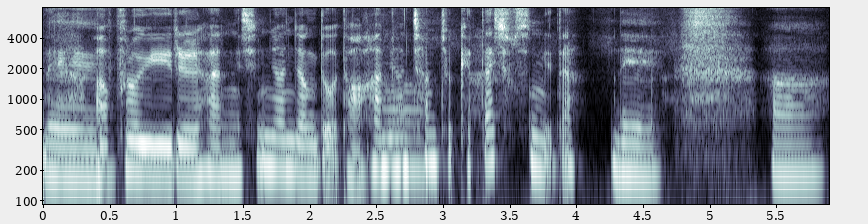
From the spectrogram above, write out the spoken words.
네. 앞으로 이 일을 한 10년 정도 더 하면 아. 참 좋겠다 싶습니다. 네. 아,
